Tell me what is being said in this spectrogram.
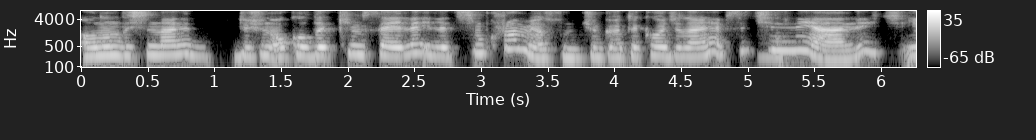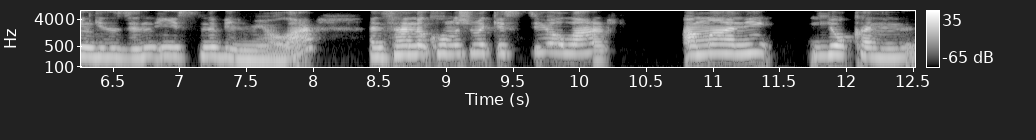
Onun dışında hani düşün okulda kimseyle iletişim kuramıyorsun. Çünkü öteki hocaların hepsi Çinli yani. Hiç İngilizcenin iyisini bilmiyorlar. Hani seninle konuşmak istiyorlar ama hani yok hani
